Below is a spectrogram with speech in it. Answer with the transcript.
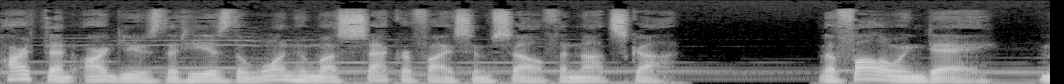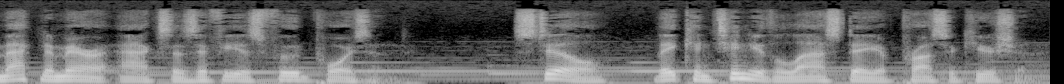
Hart then argues that he is the one who must sacrifice himself and not Scott. The following day, McNamara acts as if he is food poisoned. Still, they continue the last day of prosecution.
